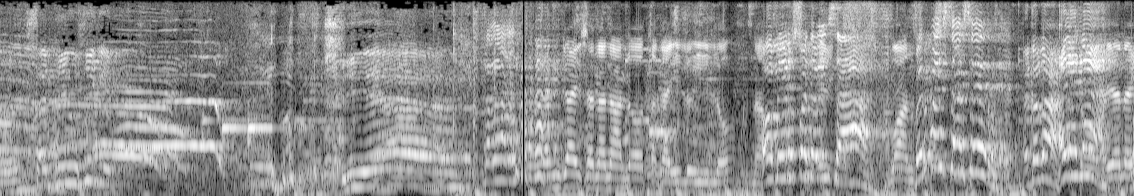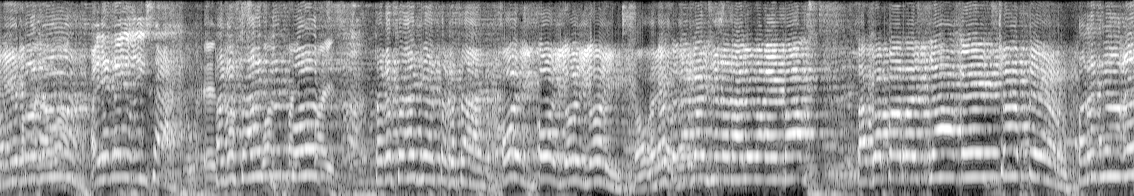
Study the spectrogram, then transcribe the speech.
Ano? Sad music eh. Yeah! Ayan guys, ang nanalo, taga Iloilo. Na Oh, meron pa daw isa. One. Meron pa isa, sir. Ito na. Ayan na. Ayan na yung Ito na! Ayan na yung isa. And Taga saan yan, boss? 155. Taga saan yan? Taga saan? Oy, oy, oy, oy. Okay, Ito na guys, yung nanalo ng NMAX. Taga Paranaque chapter. Paranaque,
